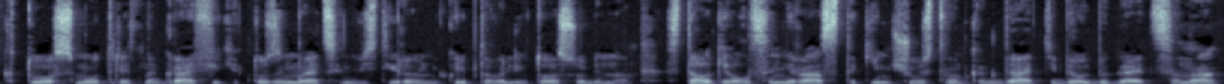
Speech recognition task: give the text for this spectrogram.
кто смотрит на графики, кто занимается инвестированием в криптовалюту особенно, сталкивался не раз с таким чувством, когда от тебя убегает цена,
